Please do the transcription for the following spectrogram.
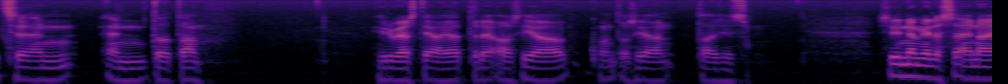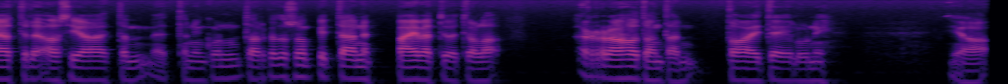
Itse en, en tota, hirveästi ajattele asiaa, kun tosiaan, tai siis siinä mielessä en ajattele asiaa, että, että niin kun tarkoitus on pitää ne päivätyöt, joilla rahoitan tämän taiteiluni ja,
